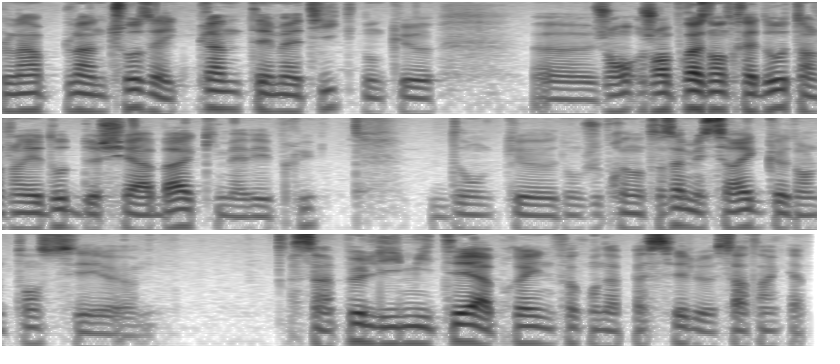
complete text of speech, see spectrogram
plein, plein de choses avec plein de thématiques. Donc euh, euh, j'en présenterai d'autres. Hein. J'en ai d'autres de chez ABBA qui m'avaient plu. Donc, donc je vous présenterai ça. Mais c'est vrai que dans le temps, c'est un peu limité après une fois qu'on a passé le certain cap.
